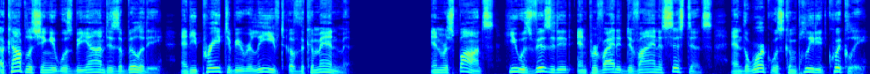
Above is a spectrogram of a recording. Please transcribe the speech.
Accomplishing it was beyond his ability, and he prayed to be relieved of the commandment. In response, he was visited and provided divine assistance, and the work was completed quickly.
